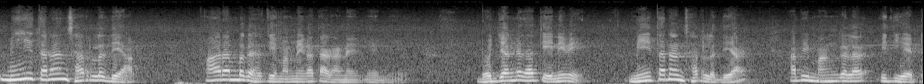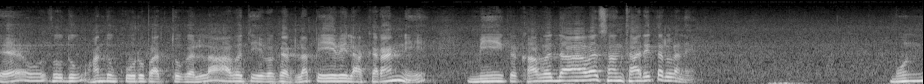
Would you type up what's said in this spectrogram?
මේ තරම් සරල දෙයක් ආරම්භක සතිය මම මේ කතා කරන්නේ මේ බොජ්ජංග සතිය නෙවෙයි. මේ තරම් සරල දෙයක් අපි මංගල විදිහට සුදු හඳුන් කූරුපත්තු කරලා අවතේව කරලා පේ වෙලා කරන්නේ මේක කවදාව සංසාරේ කරලා නැහැ. මොන්න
